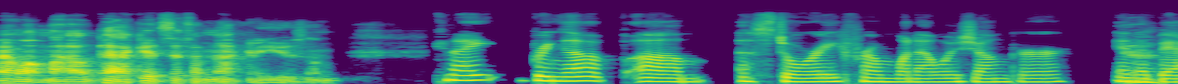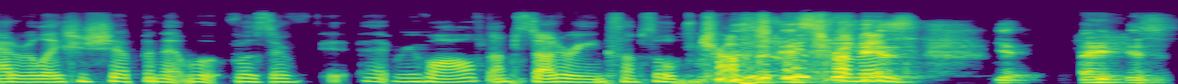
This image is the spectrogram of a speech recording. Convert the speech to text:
I want mild packets if I'm not going to use them. Can I bring up um, a story from when I was younger in Yeah. a bad relationship and it w- was a, it revolved? I'm stuttering because I'm so traumatized is, from it. is- yeah. Is,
